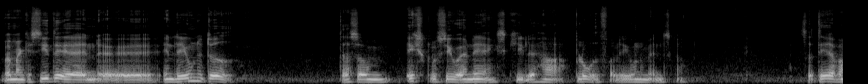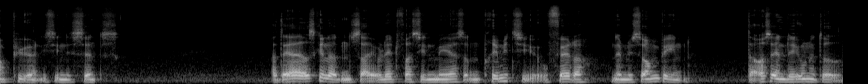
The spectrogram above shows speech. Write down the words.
Men man kan sige, det er en, øh, en levende død, der som eksklusiv ernæringskilde har blod fra levende mennesker. Så det er vampyren i sin essens. Og der adskiller den sig jo lidt fra sin mere sådan primitive fætter, nemlig zombien, der også er en levende død,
